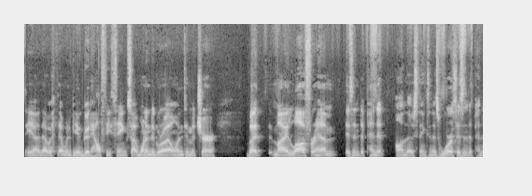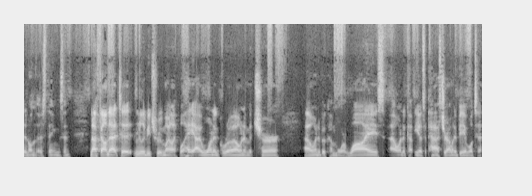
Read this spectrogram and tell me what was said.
yeah, that, w- that wouldn't be a good, healthy thing. So I want him to grow. I want him to mature. But my love for him isn't dependent on those things and his worth isn't dependent on those things. And, and I found that to really be true of my life. Well, hey, I want to grow. I want to mature. I want to become more wise. I want to, come, you know, as a pastor, I want to be able to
